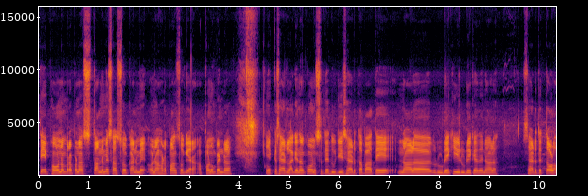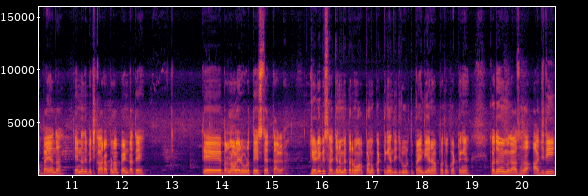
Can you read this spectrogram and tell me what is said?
ਤੇ ਫੋਨ ਨੰਬਰ ਆਪਣਾ 9779199511 ਆਪਾਂ ਨੂੰ ਪਿੰਡ ਇੱਕ ਸਾਈਡ ਲੱਗੇ ਦਾ ਘੁਣਸ ਤੇ ਦੂਜੀ ਸਾਈਡ ਤਪਾ ਤੇ ਨਾਲ ਰੂੜੇ ਕੀ ਰੂੜੇ ਕਹਿੰਦੇ ਨਾਲ ਸਾਈਡ ਤੇ ਧੌਲਾ ਪੈ ਜਾਂਦਾ ਤੇ ਇਹਨਾਂ ਦੇ ਵਿਚਕਾਰ ਆਪਣਾ ਪਿੰਡ ਤੇ ਤੇ ਬਰਨਾਲੇ ਰੋਡ ਤੇ ਸਥਿਤ ਹੈਗਾ। ਜਿਹੜੇ ਵੀ ਸੱਜਣ ਮਿੱਤਰ ਨੂੰ ਆਪਾਂ ਨੂੰ ਕੱਟੀਆਂ ਦੀ ਜ਼ਰੂਰਤ ਪੈਂਦੀ ਹੈ ਨਾ, ਆਪਾਂ ਤੋਂ ਕੱਟੀਆਂ, ਕਦੋਂ ਵੀ ਮੰਗਾ ਸਕਦਾ। ਅੱਜ ਦੀ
